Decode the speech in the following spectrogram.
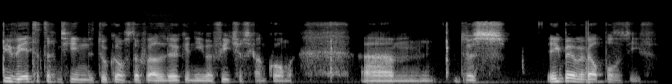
wie weet dat er misschien in de toekomst toch wel leuke nieuwe features gaan komen. Um, dus ik ben wel positief.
